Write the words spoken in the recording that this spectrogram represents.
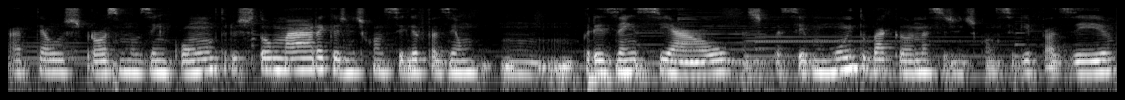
Até os próximos encontros. Tomara que a gente consiga fazer um, um presencial. Acho que vai ser muito bacana se a gente conseguir fazer.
